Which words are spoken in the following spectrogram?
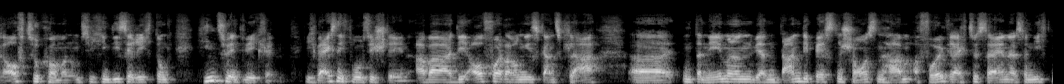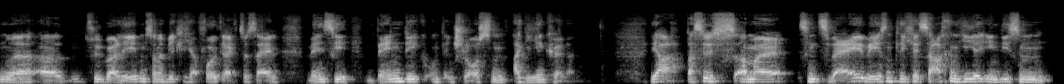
raufzukommen, um sich in diese Richtung hinzuentwickeln. Ich weiß nicht, wo Sie stehen, aber die Aufforderung ist ganz klar, äh, Unternehmen werden dann die besten Chancen haben, erfolgreich zu sein, also nicht nur äh, zu überleben, leben, sondern wirklich erfolgreich zu sein, wenn sie wendig und entschlossen agieren können. Ja, das ist einmal, sind zwei wesentliche Sachen hier in diesem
